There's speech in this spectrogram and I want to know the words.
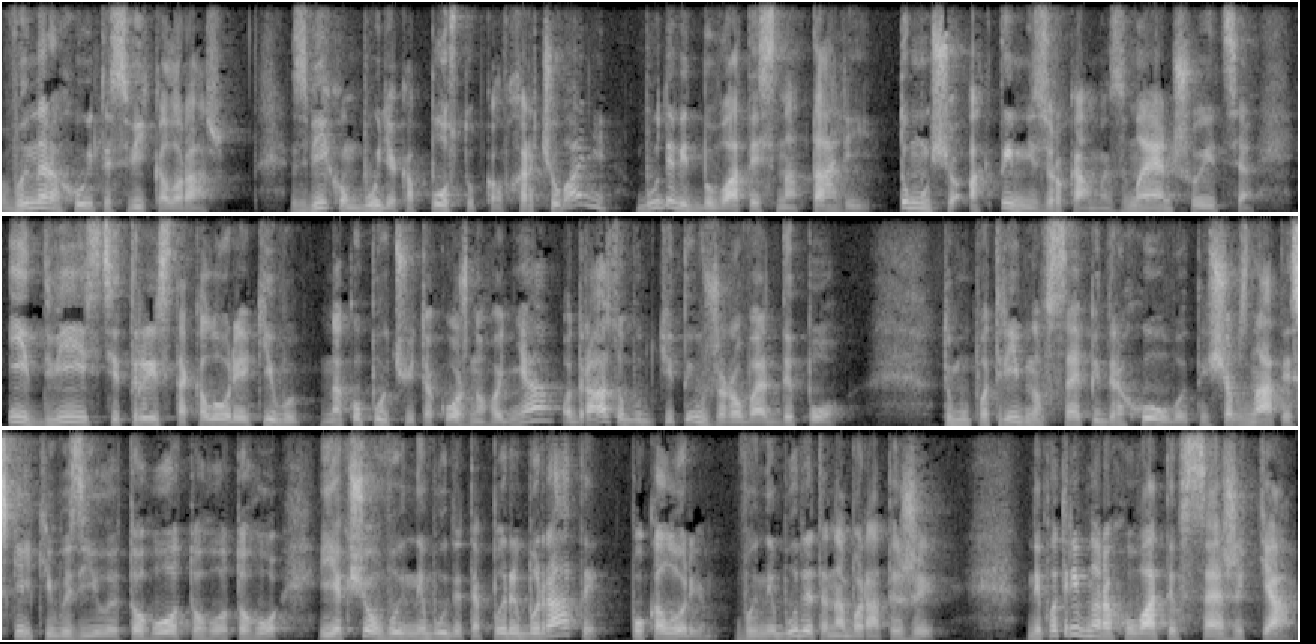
Ви не рахуєте свій калораж. З віком будь-яка поступка в харчуванні буде відбиватись на талії, тому що активність з роками зменшується, і 200-300 калорій, які ви накопичуєте кожного дня, одразу будуть йти в жирове депо. Тому потрібно все підраховувати, щоб знати, скільки ви з'їли того, того, того. І якщо ви не будете перебирати по калоріям, ви не будете набирати жир. Не потрібно рахувати все життя.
